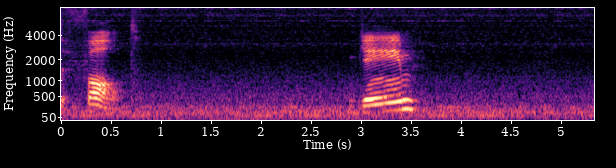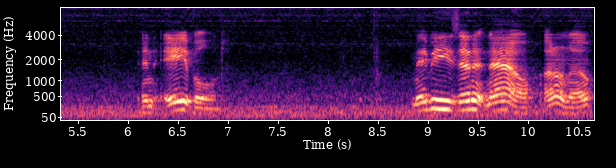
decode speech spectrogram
default, game, enabled. Maybe he's in it now. I don't know.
